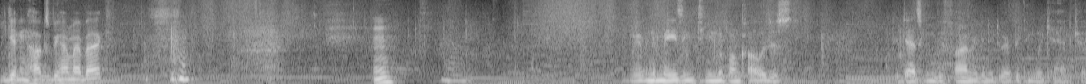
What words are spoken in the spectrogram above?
you getting hugs behind my back? hmm? We have an amazing team of oncologists. Your dad's gonna be fine. We're gonna do everything we can, okay?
